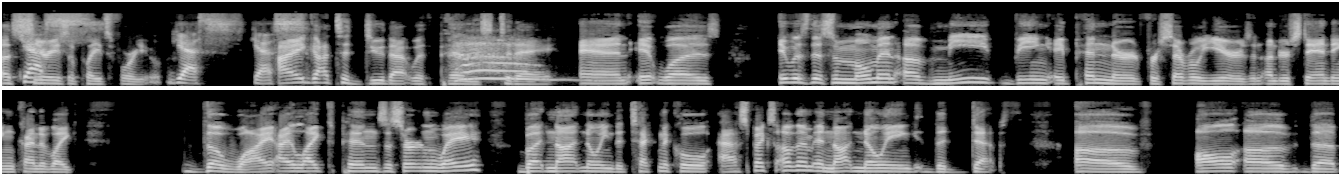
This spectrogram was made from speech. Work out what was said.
a Yes. series of plates for you. Yes. Yes. I got to do that with pins today and it was it was this moment of me being a pin nerd for several years and understanding kind of like the why I liked pins a certain way but not knowing the technical aspects of them and not knowing the depth of all of the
